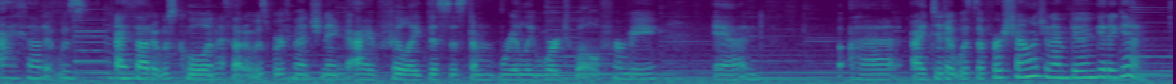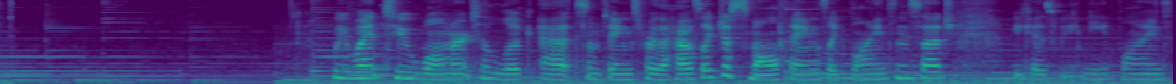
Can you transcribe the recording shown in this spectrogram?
I thought it was I thought it was cool and I thought it was worth mentioning. I feel like the system really worked well for me, and uh, I did it with the first challenge, and I'm doing it again. we went to Walmart to look at some things for the house, like just small things like blinds and such, because we need blinds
